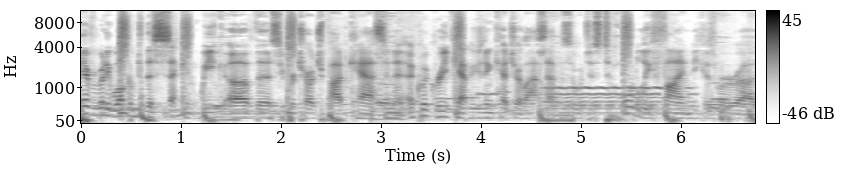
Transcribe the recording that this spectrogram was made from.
everybody, welcome to the second week of the Supercharged podcast. And a, quick recap if you didn't catch our last episode, which is totally fine because we're uh,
